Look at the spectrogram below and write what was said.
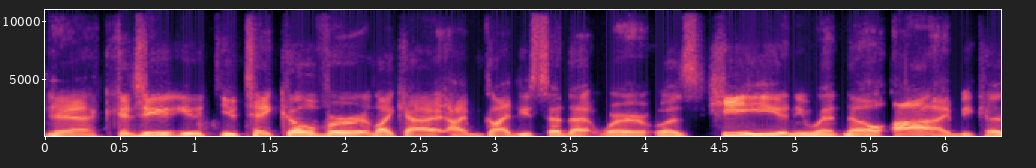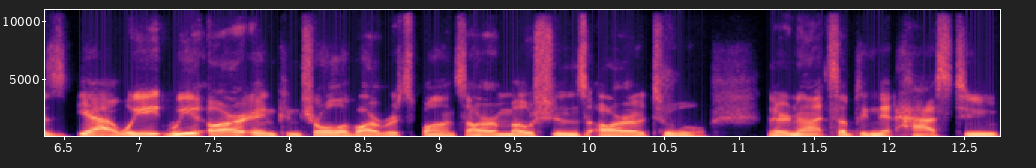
yeah, because you you you take over. Like I, I'm glad you said that. Where it was he, and you went no, I, because yeah, we we are in control of our response. Our emotions are a tool. They're not something that has to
